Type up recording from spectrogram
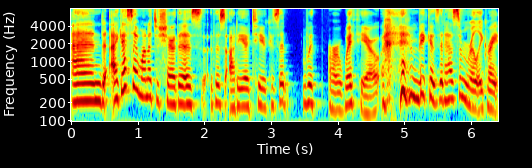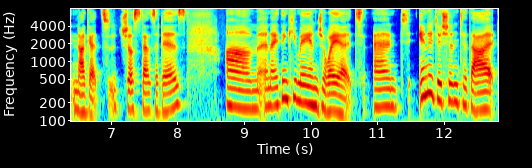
And I guess I wanted to share this this audio too, because it with or with you, because it has some really great nuggets, just as it is. Um, and I think you may enjoy it. And in addition to that,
